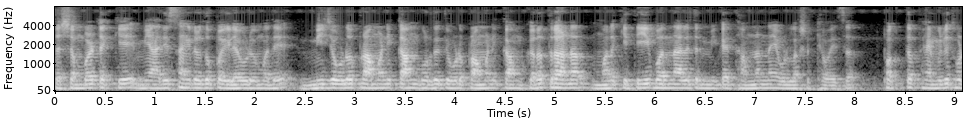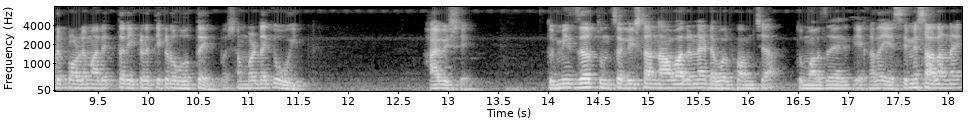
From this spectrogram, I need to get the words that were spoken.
तर शंभर टक्के मी आधीच सांगितलं होतं पहिल्या व्हिडिओमध्ये मी जेवढं प्रामाणिक काम करतो तेवढं प्रामाणिक काम करत राहणार. मला कितीही बंद आले तर मी काही थांबणार नाही एवढं लक्षात ठेवायचं. फक्त फॅमिली थोडे प्रॉब्लेम आले तर इकडे तिकडे होतंय पण शंभर टक्के होईल. हा विषय. तुम्ही जर तुमचं लिस्टला नाव आलं नाही डबल फॉर्मच्या तुम्हाला जर एखादा एस एम एस आला नाही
